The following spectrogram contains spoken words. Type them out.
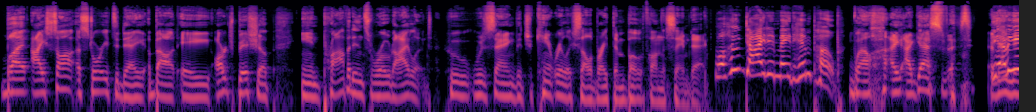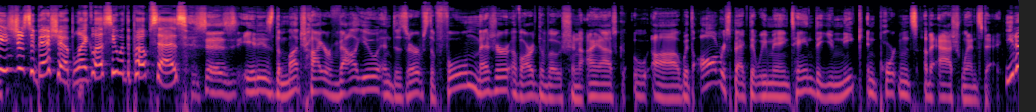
But I saw a story today about a archbishop in Providence, Rhode Island, who was saying that you can't really celebrate them both on the same day. Well, who died and made him pope? Well, I, I guess Yeah, I mean, he's just a bishop. Like, let's see what the Pope says. He says it is the much higher value and deserves the full measure of our devotion. I ask, uh, with all respect, that we maintain the unique importance of Ash Wednesday. You know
